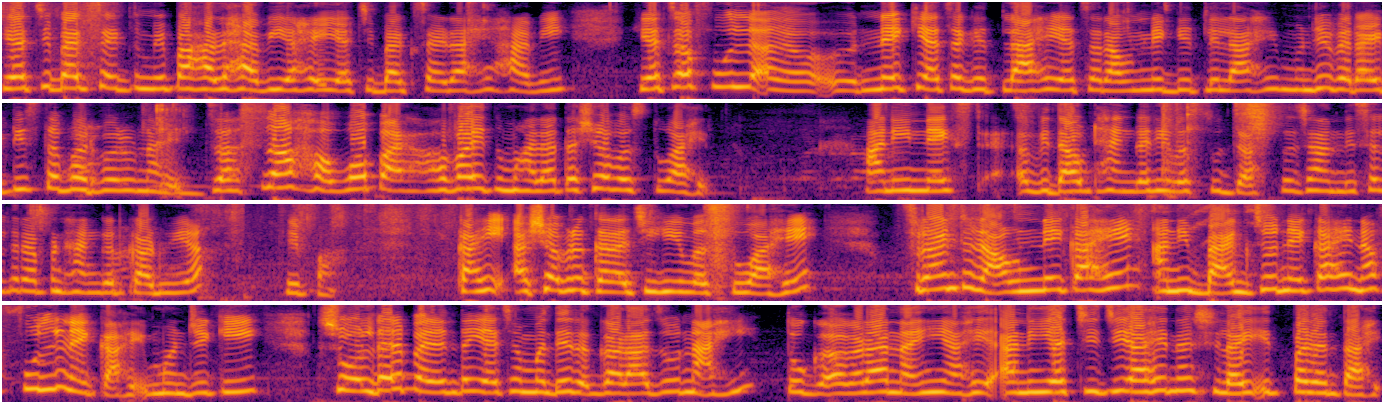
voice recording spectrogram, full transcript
याची बॅक साईड तुम्ही पाहाल हॅवी आहे. याची बॅक साईड आहे हॅवी याचा फुल नेक याचा घेतला आहे. याचा राऊंड नेक घेतलेला आहे. म्हणजे व्हेरायटीज तर भरभरून आहेत. जसं हवं पाय हवं आहे तुम्हाला तशा वस्तू आहेत. आणि नेक्स्ट विदाऊट हँगर ही वस्तू जास्त छान दिसेल तर आपण हँगर काढूया. हे पहा. काही अशा प्रकारची ही वस्तू आहे. फ्रंट राऊंड नेक आहे आणि बॅक जो नेक आहे ना फुल नेक आहे. म्हणजे की शोल्डरपर्यंत याच्यामध्ये गळा जो नाही तो गळा नाही आहे आणि याची जी आहे ना शिलाई इथपर्यंत आहे.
